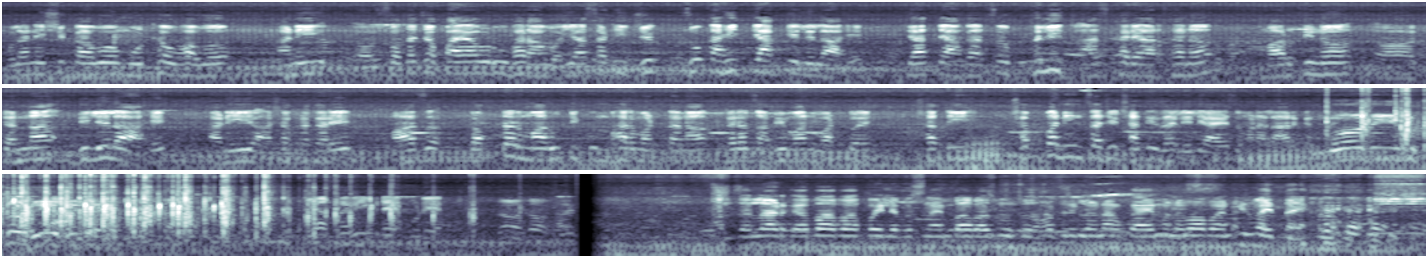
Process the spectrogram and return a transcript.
मुलाने शिकावं मोठं व्हावं आणि स्वतःच्या पायावर उभं राहावं यासाठी जे जो काही त्याग केलेला आहे त्या त्यागाचं फलित आज खऱ्या अर्थानं मारुतीनं त्यांना दिलेलं आहे. आणि अशा प्रकारे आज डॉक्टर मारुती कुंभार म्हणताना खरंच अभिमान वाटतोय. छाती छप्पन इंचाची छाती झालेली आहे असं म्हणायला हरकत या सर इकडे पुढे. आमचा लाडका बाबा पहिल्यापासून आम्ही बाबाच म्हणतो हाजरीला नाव काय मला बाबा आणखी माहीत नाही.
